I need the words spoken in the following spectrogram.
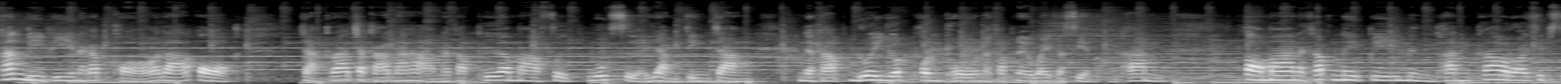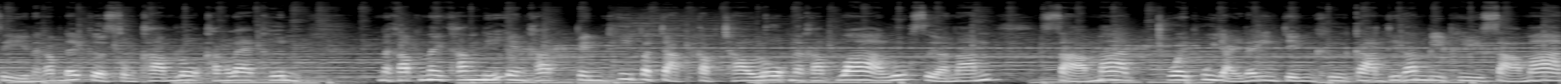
ท่าน BP นะครับขอลาออก จากราชการอาหารนะครับ เพื่อมาฝึกลูกเสืออย่างจริงจังนะครับ ด้วยยศพลโทนะครับในวัยเกษียณของท่าน ต่อมานะครับในปี 1914 นะครับได้เกิดสงครามโลกครั้งแรกขึ้นนะครับ ในครั้งนี้เองครับเป็นที่ประจักษ์กับชาวโลกนะครับ ว่าลูกเสือนั้นสามารถช่วยผู้ใหญ่ได้จริง ๆ คือการที่ท่าน BP สามารถ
